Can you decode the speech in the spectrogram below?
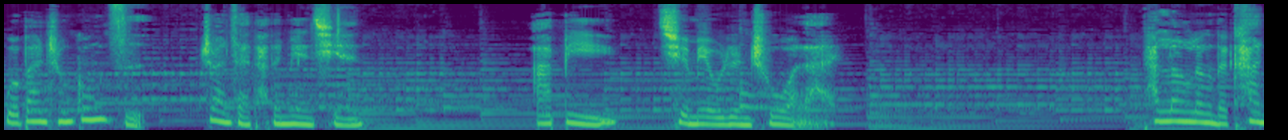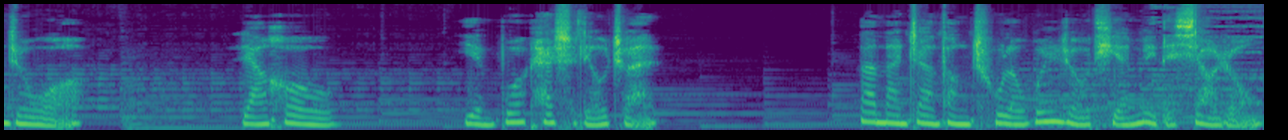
我扮成公子站在他的面前，阿碧却没有认出我来。他愣愣地看着我，然后眼波开始流转，慢慢绽放出了温柔甜美的笑容。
